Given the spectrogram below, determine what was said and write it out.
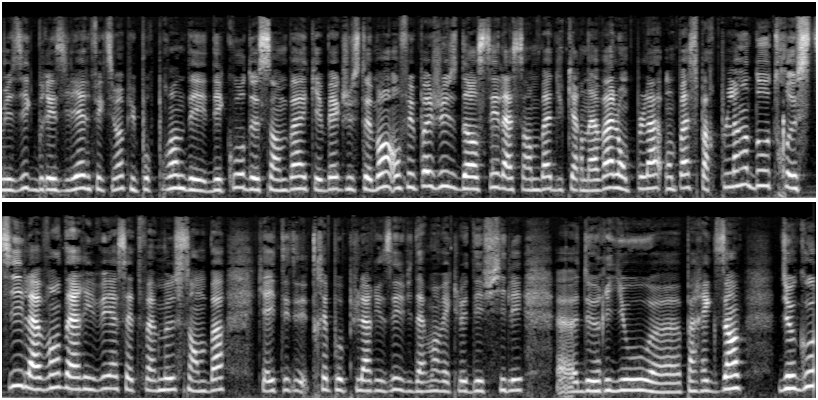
musique brésilienne, effectivement. Puis pour prendre des, des, cours de samba à Québec, justement, on fait pas juste danser la samba du carnaval, on, on passe par plein d'autres styles avant d'arriver à cette fameuse samba qui a été très popularisée, évidemment, avec le défilé euh, de Rio, euh, par exemple. Diogo,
